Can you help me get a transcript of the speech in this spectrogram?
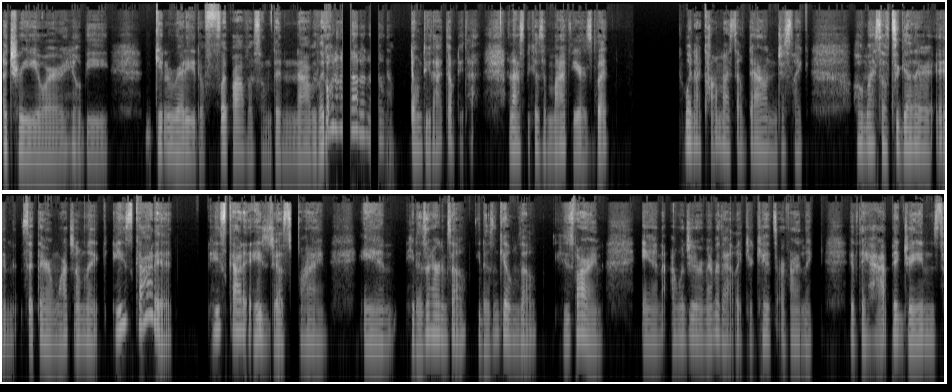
a tree, or he'll be getting ready to flip off or something, and I'll be like, "Oh no, no, no, no, no! Don't do that! Don't do that!" And that's because of my fears. But when I calm myself down and just like hold myself together and sit there and watch him, like he's got it he's got it. He's just fine. And he doesn't hurt himself. He doesn't kill himself. He's fine. And I want you to remember that like your kids are fine. Like if they have big dreams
